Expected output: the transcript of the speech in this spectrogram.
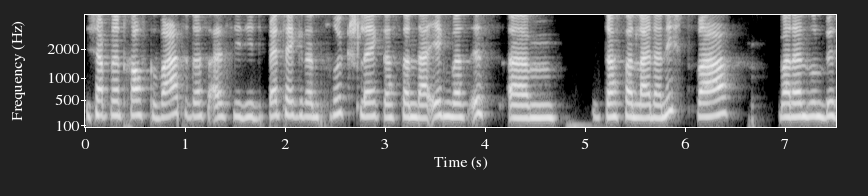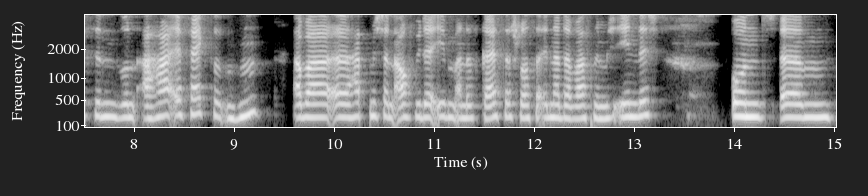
Ich habe nur drauf gewartet, dass als sie die Bettdecke dann zurückschlägt, dass dann da irgendwas ist, ähm, das dann leider nichts war. War dann so ein bisschen so ein Aha-Effekt. Mhm. Aber äh, hat mich dann auch wieder eben an das Geisterschloss erinnert, da war es nämlich ähnlich. Und ähm,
